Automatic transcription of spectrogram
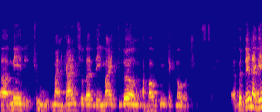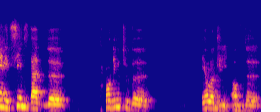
uh, made to mankind so that they might learn about new technologies. Uh, but then again, it seems that the, according to the theology of the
